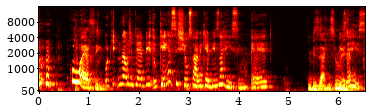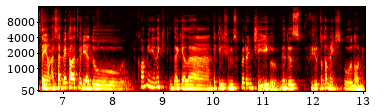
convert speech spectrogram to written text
Qual é assim? Porque, não, gente, é quem assistiu sabe que é bizarríssimo. É Bizarríssimo mesmo. Bizarríssimo. Tem, sabe aquela teoria do. Qual a menina que, daquela, daquele filme super antigo? Meu Deus, fugiu totalmente o nome.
